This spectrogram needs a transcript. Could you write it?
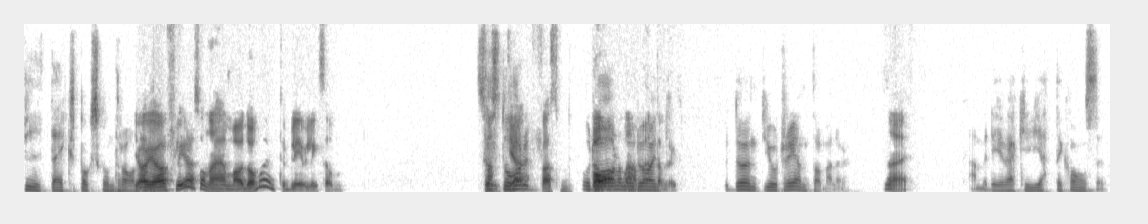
vita Xbox-kontroller? Ja, jag har flera sådana hemma och de har inte blivit liksom sunkiga. Fast, har, barnen har inte, liksom. du har inte gjort rent dem eller? Nej. Ja, men det verkar ju jättekonstigt.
